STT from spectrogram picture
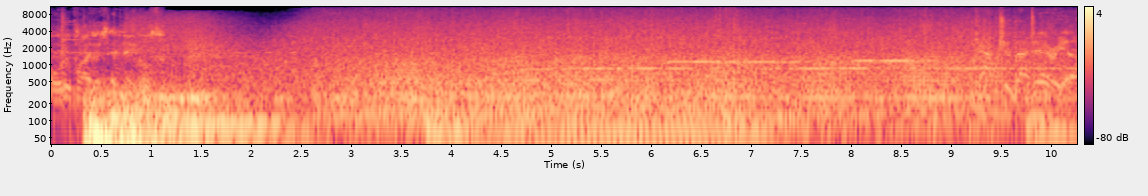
Autopilot enabled. Capture that area.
